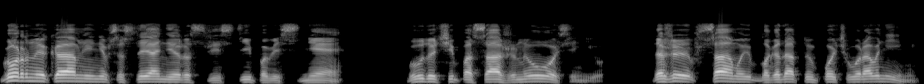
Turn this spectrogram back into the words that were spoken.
Горные камни не в состоянии расцвести по весне, будучи посажены осенью, даже в самую благодатную почву равнины.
